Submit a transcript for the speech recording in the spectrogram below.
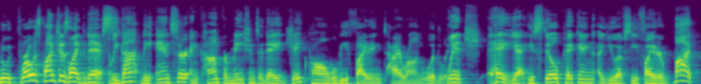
who throws punches like this. And we got the answer and confirmation today. Jake Paul will be fighting Tyron Woodley. Which, hey, yeah, he's still picking a UFC fighter, but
